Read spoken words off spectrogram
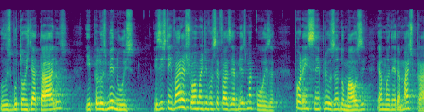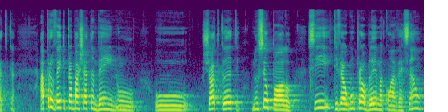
os botões de atalhos e pelos menus. Existem várias formas de você fazer a mesma coisa, porém sempre usando o mouse é a maneira mais prática. Aproveite para baixar também o Shotcut no seu polo. Se tiver algum problema com a versão,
